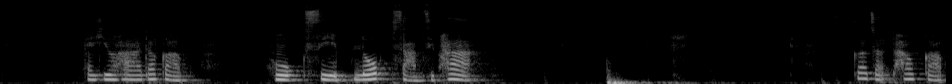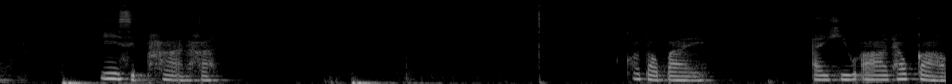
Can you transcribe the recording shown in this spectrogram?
4 IQR เท่ากับ 60 ลบ 35 ก็จะเท่ากับ 25 นะคะ ข้อต่อไป IQR เท่ากับ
